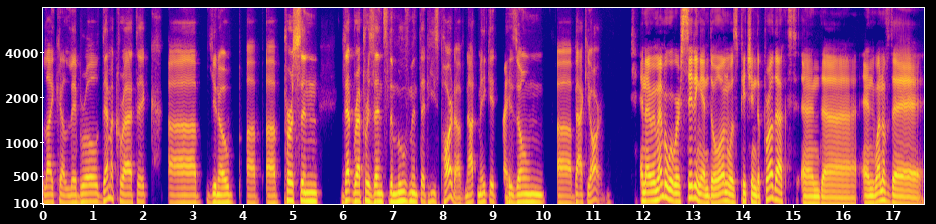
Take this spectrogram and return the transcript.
like a liberal, democratic, uh, you know, uh, uh, person that represents the movement that he's part of, not make it Right. his own uh, backyard. and I remember we were sitting and Doron was pitching the product, and uh, and one of the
